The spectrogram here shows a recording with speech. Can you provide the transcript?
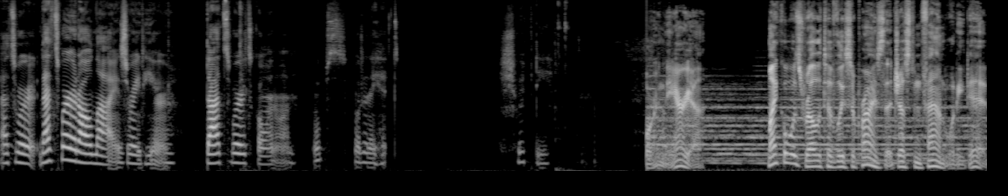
That's where that's where it all lies right here. That's where it's going on. Oops what did i hit swifty or in the area Michael was relatively surprised that Justin found what he did.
